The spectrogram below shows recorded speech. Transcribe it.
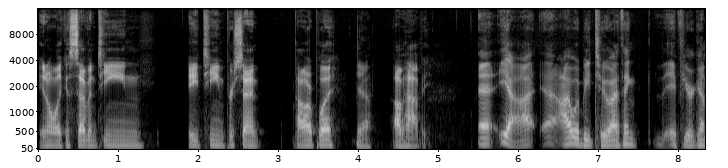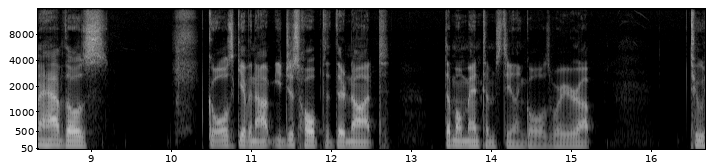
you know like a 17 18% power play, Yeah. I'm happy. Uh, yeah, I I would be too. I think if you're gonna have those goals given up, you just hope that they're not the momentum stealing goals where you're up two,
